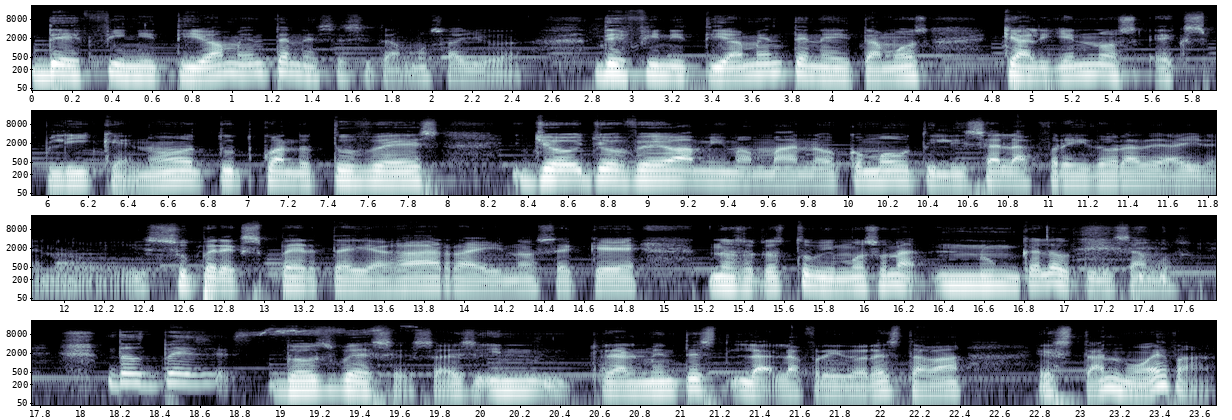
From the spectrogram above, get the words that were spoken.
Definitivamente necesitamos ayuda. Definitivamente necesitamos que alguien nos explique, ¿no? Tú, cuando tú ves, yo, yo veo a mi mamá, ¿no? Cómo utiliza la freidora de aire, ¿no? Y súper experta y agarra y no sé qué. Nosotros tuvimos una, nunca la utilizamos. Dos veces. Dos veces, ¿sabes? Y realmente la, la freidora estaba, está nueva,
